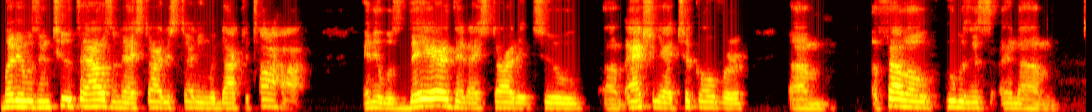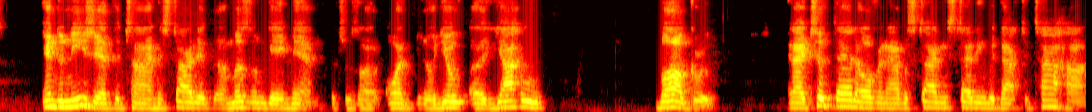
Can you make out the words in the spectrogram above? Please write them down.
But it was in 2000 that I started studying with Dr. Taha. And it was there that I started to, um, actually, I took over um, a fellow who was in, in um, Indonesia at the time and started Muslim Gay Men, which was on, on you know, a Yahoo blog group. And I took that over and I was starting studying with Dr. Taha.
